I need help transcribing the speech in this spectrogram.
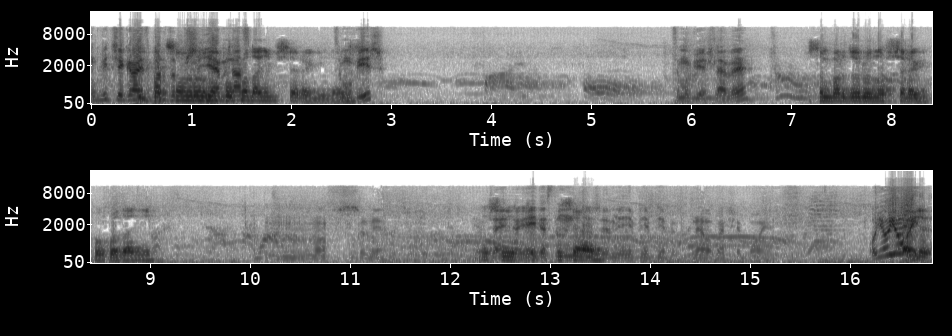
Jak widzicie, gra jest Tak bardzo przyjemna. w szeregi, no. Co mówisz? Co mówiłeś, Lewy? Są bardzo równo w szeregi poukładani. Przejdę. Ja idę stąd, myślałem. żeby mnie nie, nie, nie wypchnęło, bo ja się boję. Oj, oj, oj!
